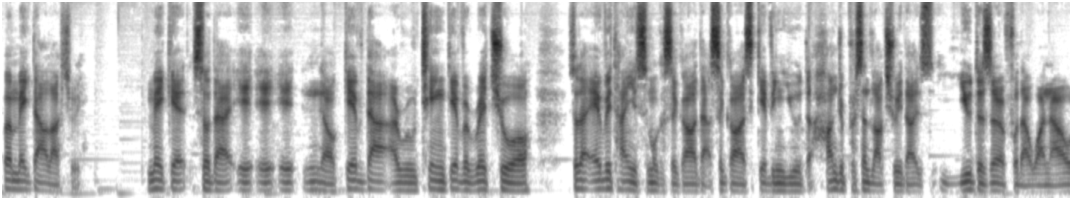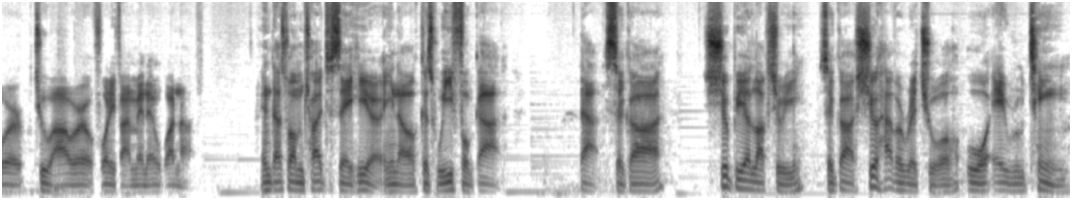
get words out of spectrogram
But make that luxury, make it so that it, it, it you know give that a routine, give a ritual, so that every time you smoke a cigar, that cigar is giving you the hundred percent luxury that is, you deserve for that one hour, two hour, or forty five minute, whatnot. And that's what I'm trying to say here, you know, because we forgot that cigar should be a luxury. Cigar should have a ritual or a routine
